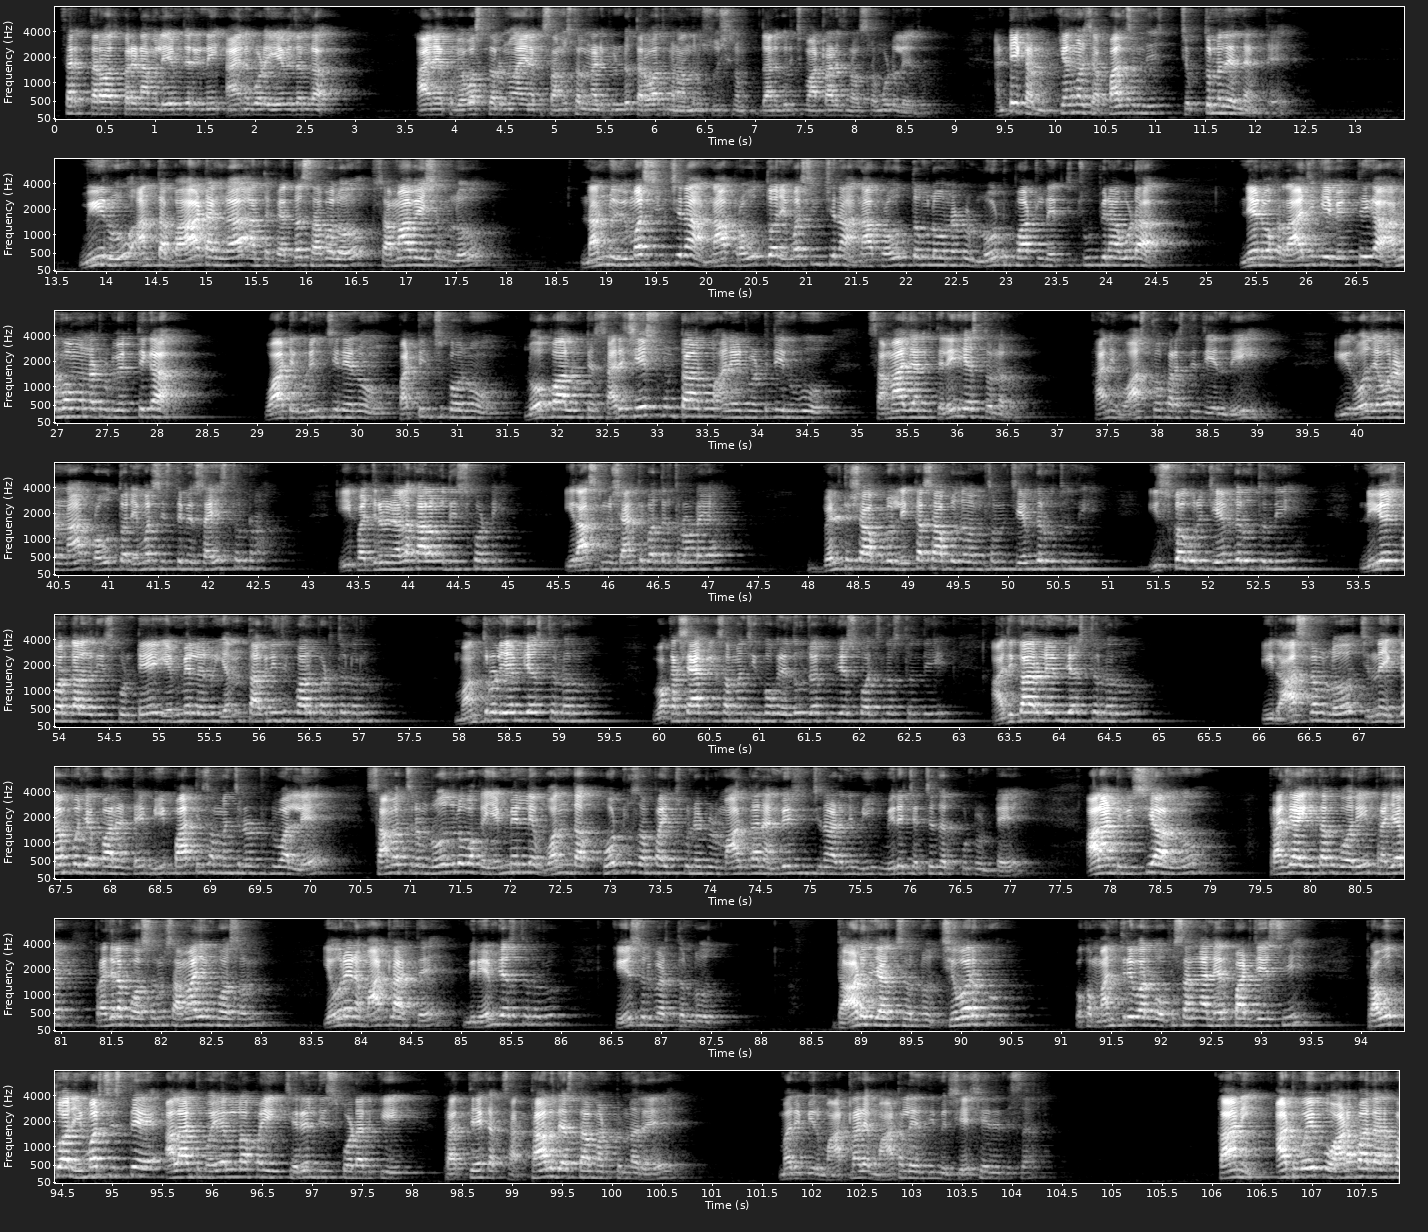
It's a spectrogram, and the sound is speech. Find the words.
సరే తర్వాత పరిణామాలు ఏం జరిగినాయి? ఆయన కూడా ఏ విధంగా ఆయన యొక్క వ్యవస్థలను ఆయన యొక్క సంస్థలు నడిపిండో? తర్వాత మనం అందరం చూసినాం. దాని గురించి మాట్లాడాల్సిన అవసరం కూడా లేదు. అంటే ఇక్కడ ముఖ్యంగా మనం చెప్పాల్సింది చెప్తున్నది ఏంటంటే మీరు అంత బాటంగా అంత పెద్ద సభలో సమావేశంలో నన్ను విమర్శించిన నా ప్రభుత్వాన్ని విమర్శించిన నా ప్రభుత్వంలో ఉన్నటువంటి లోటుపాట్లను ఎత్తి చూపినా కూడా నేను ఒక రాజకీయ వ్యక్తిగా అనుభవం ఉన్నటువంటి వ్యక్తిగా వాటి గురించి నేను పట్టించుకోను లోపాలుంటే సరి చేసుకుంటాను అనేటువంటిది నువ్వు సమాజానికి తెలియజేస్తున్నారు. కానీ వాస్తవ పరిస్థితి ఏంది? ఈరోజు ఎవరన్నా ప్రభుత్వాన్ని విమర్శిస్తే మీరు సహిస్తుండ్రా? ఈ పద్దెనిమిది నెలల కాలంలో తీసుకోండి. ఈ రాష్ట్రంలో శాంతి భద్రతలు ఉన్నాయా? బెల్ట్ షాపులు లిక్కర్ షాపుల సంబంధించి ఏం జరుగుతుంది? ఇసుక గురించి ఏం జరుగుతుంది? నియోజకవర్గాలకు తీసుకుంటే ఎమ్మెల్యేలు ఎంత అవినీతికి పాల్పడుతున్నారు? మంత్రులు ఏం చేస్తున్నారు? ఒక శాఖకి సంబంధించి ఇంకొకరు ఎందుకు జోక్యం చేసుకోవాల్సి వస్తుంది? అధికారులు ఏం చేస్తున్నారు? ఈ రాష్ట్రంలో చిన్న ఎగ్జాంపుల్ చెప్పాలంటే మీ పార్టీకి సంబంధించినటువంటి వాళ్ళే సంవత్సరం రోజులు ఒక ఎమ్మెల్యే వంద కోట్లు సంపాదించుకునేటువంటి మార్గాన్ని అన్వేషించినాడని మీకు మీరే చర్చ జరుపుకుంటుంటే అలాంటి విషయాలను ప్రజాహితం కోరి ప్రజ ప్రజల కోసం సమాజం కోసం ఎవరైనా మాట్లాడితే మీరు ఏం చేస్తున్నారు? కేసులు పెడుతుండ్రు దాడులు చేస్తుండ్రు. చివరకు ఒక మంత్రివర్గ ఉపసంఘాన్ని ఏర్పాటు చేసి ప్రభుత్వాన్ని విమర్శిస్తే అలాంటి వయళ్ళపై చర్యలు తీసుకోవడానికి ప్రత్యేక చట్టాలు తెస్తామంటున్నారే. మరి మీరు మాట్లాడే మాటలేంది? మీరు చేసేది సార్? కానీ అటువైపు అడపాదడప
